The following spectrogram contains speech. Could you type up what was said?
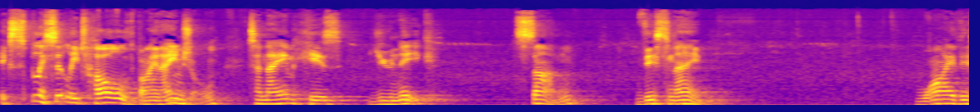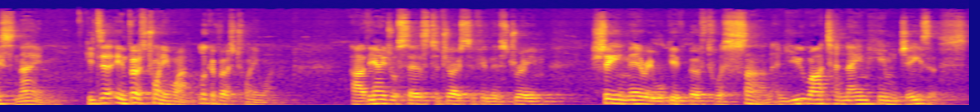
explicitly told by an angel to name his unique son this name. Why this name? In verse 21. Look at verse 21. Uh, the angel says to Joseph in this dream, She, Mary, will give birth to a son, and you are to name him Jesus,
